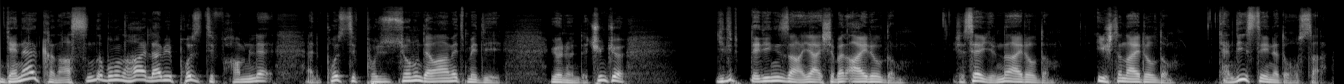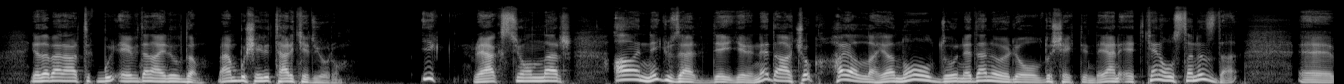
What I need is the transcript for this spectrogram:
Genel kanı aslında bunun hala bir pozitif hamle yani pozitif pozisyonun devam etmediği yönünde. Çünkü gidip dediğiniz zaman ya işte ben ayrıldım. İşte sevgilimden ayrıldım. işten ayrıldım. Kendi isteğine de olsa ya da ben artık bu evden ayrıldım. Ben bu şehri terk ediyorum. İlk reaksiyonlar aa ne güzel de yerine daha çok hay Allah ya ne oldu neden öyle oldu şeklinde. Yani etken olsanız da e,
